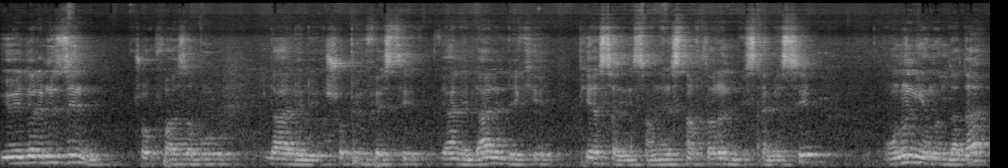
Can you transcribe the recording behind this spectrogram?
üyelerimizin çok fazla bu Laleli Shopping Festi yani Laleli'deki piyasa insanı, esnafların istemesi onun yanında da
